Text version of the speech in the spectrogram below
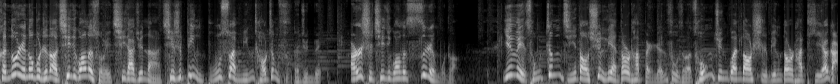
很多人都不知道，戚继光的所谓戚家军呢，其实并不算明朝政府的军队。而是戚继光的私人武装，因为从征集到训练都是他本人负责，从军官到士兵都是他铁杆。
